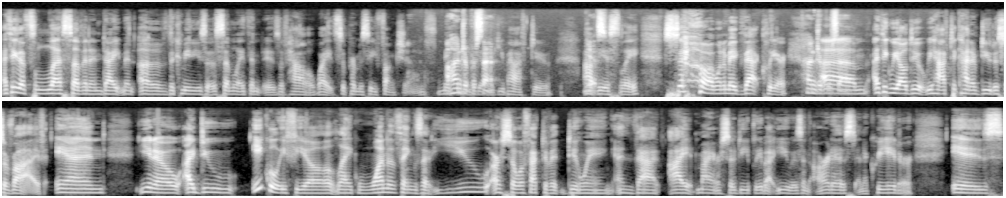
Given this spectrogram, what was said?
I think that's less of an indictment of the communities that assimilate than it is of how white supremacy functions. 100%. Like you have to, obviously. Yes. So I want to make that clear. 100%. Um, I think we all do what we have to kind of do to survive. And, you know, I do equally feel like one of the things that you are so effective at doing and that I admire so deeply about you as an artist and a creator is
